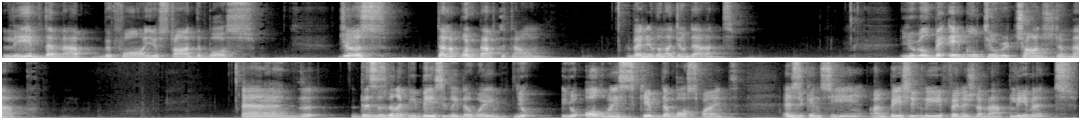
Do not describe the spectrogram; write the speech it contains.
Leave the map before you start the boss. Just teleport back to town. When you're gonna do that, you will be able to recharge the map. And this is gonna be basically the way. You, you always skip the boss fight. As you can see, I'm basically finished the map, leave it,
